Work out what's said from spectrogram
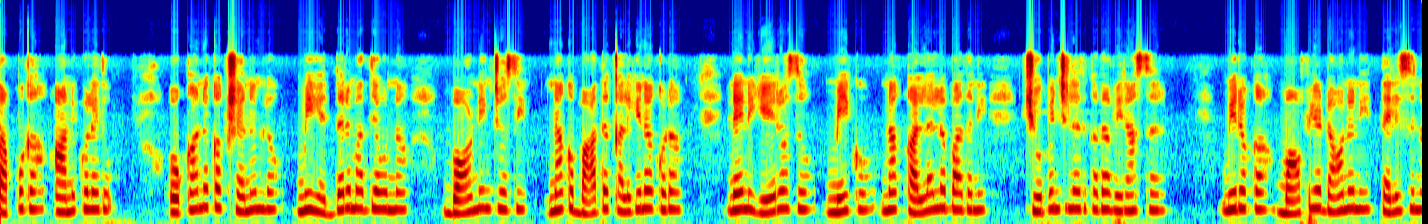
తప్పుగా అనుకోలేదు. ఒకనొక క్షణంలో మీ ఇద్దరి మధ్య ఉన్న బాండింగ్ చూసి నాకు బాధ కలిగినా కూడా నేను ఏ రోజు మీకు నా కళ్ళల్లో బాధని చూపించలేదు కదా విరాజ్ సార్? మీరొక మాఫియా డాన్ అని తెలిసిన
